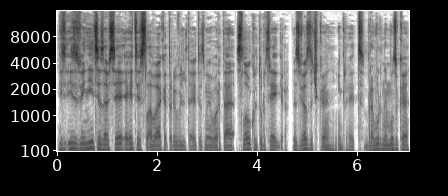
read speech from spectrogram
Извините за все эти слова, которые вылетают из моего рта. Слово «культуртрегер». Звездочка играет бравурная музыка.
